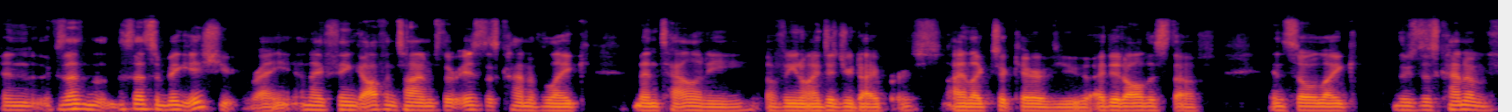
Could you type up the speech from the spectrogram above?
and because that's, that's a big issue right? And i think oftentimes there is this kind of like mentality of you know i did your diapers. I like took care of you. I did all this stuff. And so like there's this kind of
